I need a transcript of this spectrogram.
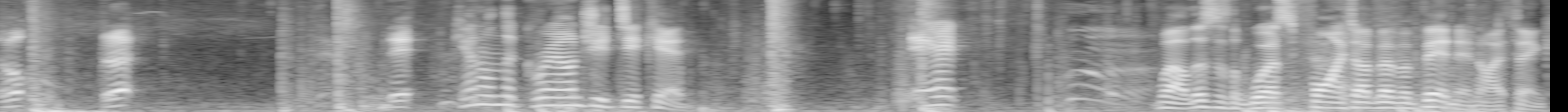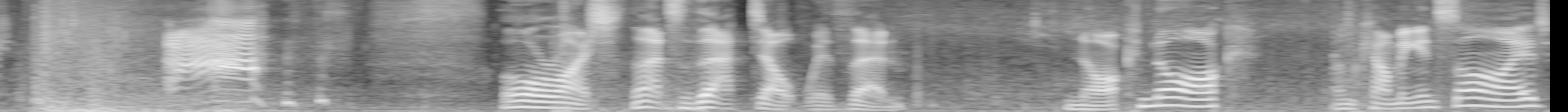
Oh, uh, there, get on the ground, you dickhead. Eh. Well, this is the worst fight I've ever been in, I think. Alright, that's that dealt with then. Knock, knock. I'm coming inside.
